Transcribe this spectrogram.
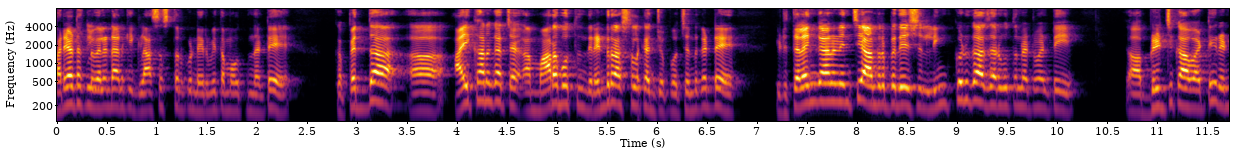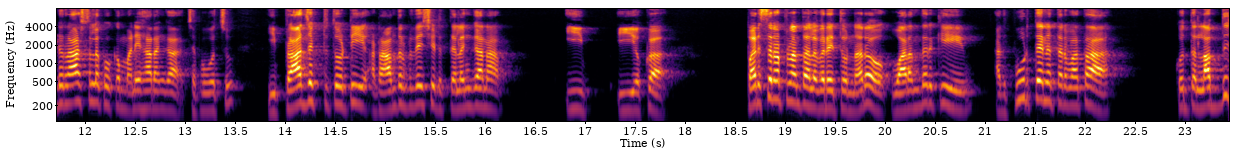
పర్యాటకులు వెళ్ళడానికి గ్లాసెస్తో కూడా నిర్మితం అవుతుందంటే ఒక పెద్ద ఐకాన్గా మారబోతుంది రెండు రాష్ట్రాలకు అని చెప్పొచ్చు. ఎందుకంటే ఇటు తెలంగాణ నుంచి ఆంధ్రప్రదేశ్ లింక్డ్గా జరుగుతున్నటువంటి బ్రిడ్జ్ కాబట్టి రెండు రాష్ట్రాలకు ఒక మణిహారంగా చెప్పవచ్చు. ఈ ప్రాజెక్టు తోటి అటు ఆంధ్రప్రదేశ్ ఇటు తెలంగాణ ఈ ఈ యొక్క పరిసర ప్రాంతాలు ఎవరైతే ఉన్నారో వారందరికీ అది పూర్తయిన తర్వాత కొంత లబ్ధి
